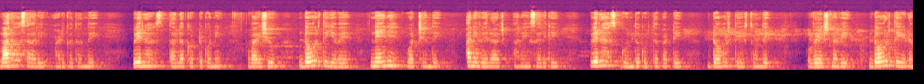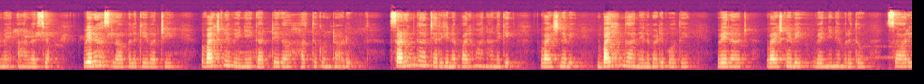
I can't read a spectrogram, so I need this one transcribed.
మరోసారి అడుగుతుంది. విరాజ్ తల కొట్టుకొని వైషు డోర్ తీయవే నేనే వచ్చింది అని విరాజ్ అనేసరికి విరాజ్ గుంతు గుర్తుపట్టి డోర్ తీస్తుంది. వైష్ణవి డోర్ తీయడమే ఆలస్యం. విరాజ్ లోపలికి వచ్చి వైష్ణవిని గట్టిగా హత్తుకుంటాడు. సడన్గా జరిగిన పరిమాణానికి వైష్ణవి భయంగా నిలబడిపోతే విరాజ్ వైష్ణవి వెన్ను నెమరుతూ సారీ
